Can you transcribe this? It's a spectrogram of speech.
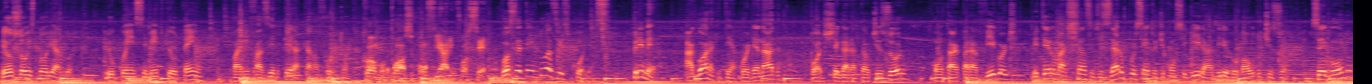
Eu sou historiador. E o conhecimento que eu tenho vai me fazer ter aquela fortuna. Como posso confiar em você? Você tem duas escolhas. Primeiro, agora que tem a coordenada, pode chegar até o tesouro contar para Vigord e ter uma chance de 0% de conseguir abrir o baú do tesouro. Segundo,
